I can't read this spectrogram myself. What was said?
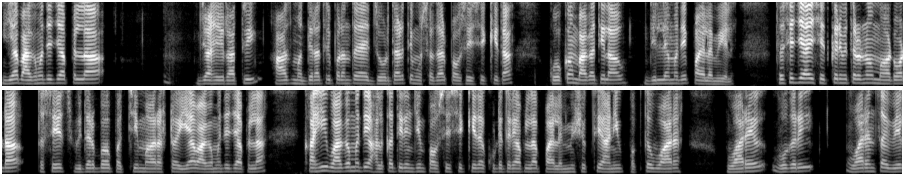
या भागामध्ये जे आपल्याला जे आहे रात्री आज मध्यरात्रीपर्यंत आहे जोरदार ते मुसळधार पावसाची शक्यता कोकम भागातील जिल्ह्यामध्ये पाहायला मिळेल. तसेच जे आहे शेतकरी मित्रांनो मराठवाडा तसेच विदर्भ पश्चिम महाराष्ट्र या भागामध्ये जे आपल्याला काही भागामध्ये हलका ते रिमझिम पावसाची शक्यता कुठेतरी आपल्याला पाहायला मिळू शकते आणि फक्त वार वारे वगैरे वाऱ्यांचा वेग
